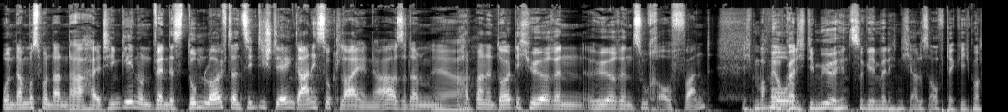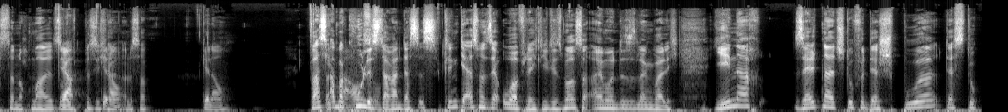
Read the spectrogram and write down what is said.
Und dann muss man dann da halt hingehen und wenn das dumm läuft, dann sind die Stellen gar nicht so klein, ja. Also dann ja. hat man einen deutlich höheren, höheren Suchaufwand. Ich mache mir und, auch gar nicht die Mühe hinzugehen, wenn ich nicht alles aufdecke. Ich mache es dann nochmal, so, ja, bis ich genau. halt alles hab. Genau. Was Geht aber cool ist so. daran, das ist, klingt ja erstmal sehr oberflächlich, das machst du einmal und das ist langweilig. Je nach Seltenheitsstufe der Spur, desto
